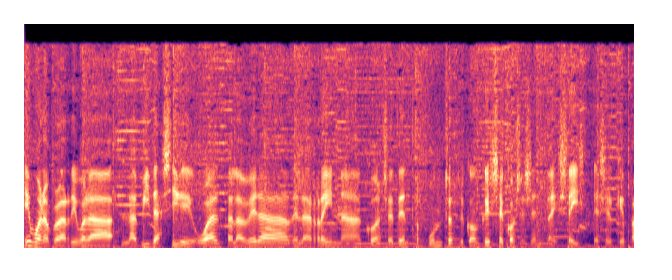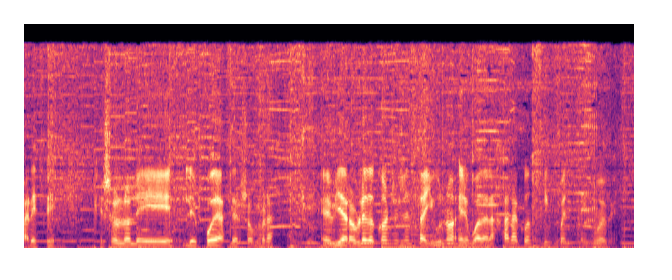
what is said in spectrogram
Y bueno, por arriba la, la, vida sigue igual, Talavera de la Reina con 70 puntos, el Conquense con 66 es el que parece que solo le, le puede hacer sombra. El Villarrobledo con 61, el Guadalajara con 59.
